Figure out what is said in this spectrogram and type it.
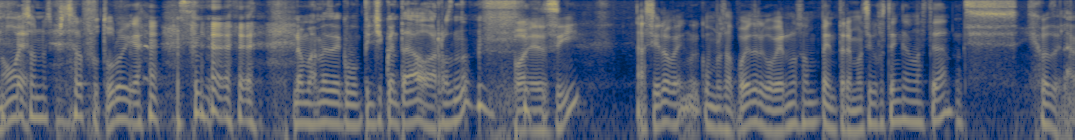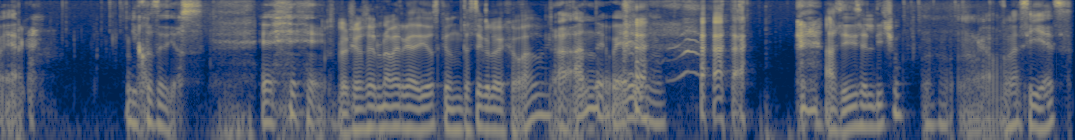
no, eso no es pensar futuro, oiga. No mames, güey, como pinche cuenta de ahorros, ¿no? pues sí. Así lo ven, güey. Como los apoyos del gobierno son, entre más hijos tengas, más te dan. Hijos de la verga. Hijos de Dios. Pues prefiero ser una verga de Dios que un testículo de Jehová, güey. ande, güey. Así dice el dicho. Así es.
